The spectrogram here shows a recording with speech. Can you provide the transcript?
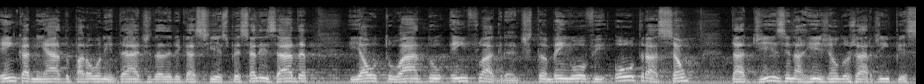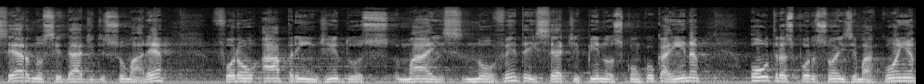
encaminhado para a unidade da delegacia especializada e autuado em flagrante. Também houve outra ação da Dize na região do Jardim Pisserno, cidade de Sumaré. Foram apreendidos mais 97 pinos com cocaína, outras porções de maconha,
